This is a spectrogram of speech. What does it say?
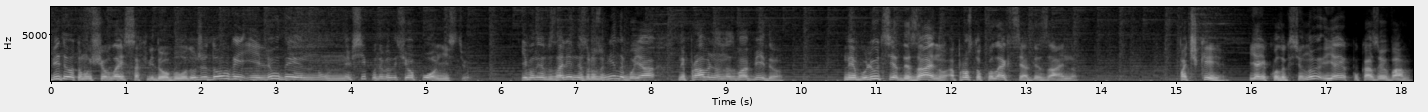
відео, тому що в лейсах відео було дуже довге, і люди ну, не всі подивились його повністю. І вони взагалі не зрозуміли, бо я неправильно назвав відео. Не еволюція дизайну, а просто колекція дизайну. Пачки. Я їх колекціоную і я їх показую вам.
